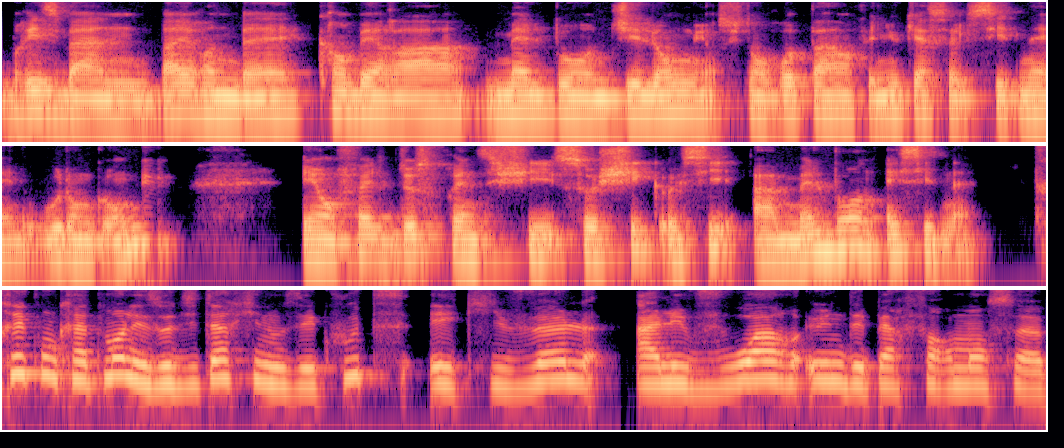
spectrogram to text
Brisbane, Byron Bay, Canberra, Melbourne, Geelong, et ensuite on repart, on fait Newcastle, Sydney et Wollongong. Et on fait le deux Frenchy So Chic aussi à Melbourne et Sydney. Très concrètement, les auditeurs qui nous écoutent et qui veulent aller voir une des performances euh,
